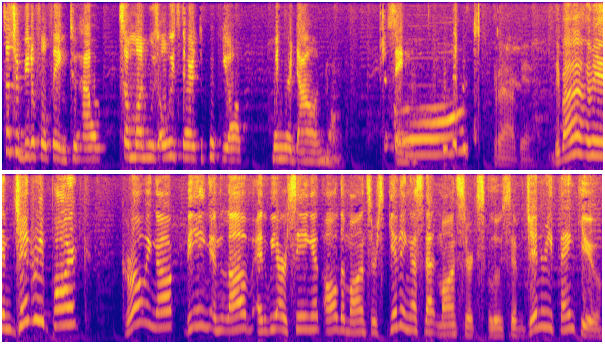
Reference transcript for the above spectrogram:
such a beautiful thing to have someone who's always there to pick you up when you're down. Mm. Just saying. Oh, Grabe. Diba? I mean, Jinri Park, growing up, being in love, and we are seeing it, all the monsters, giving us that monster exclusive. Gendry, thank you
